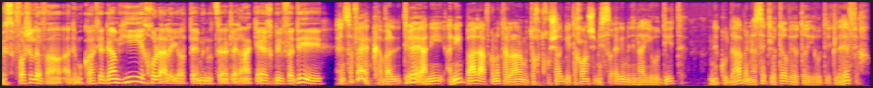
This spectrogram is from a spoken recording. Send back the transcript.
בסופו של דבר הדמוקרטיה גם היא יכולה להיות אה, מנוצלת לרעה כערך בלבדי. אין ספק אבל תראה אני אני בא להפגנות הללו מתוך תחושת ביטחון שישראל היא מדינה יהודית נקודה ונעשית יותר ויותר יהודית להפך.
